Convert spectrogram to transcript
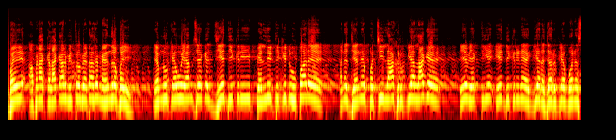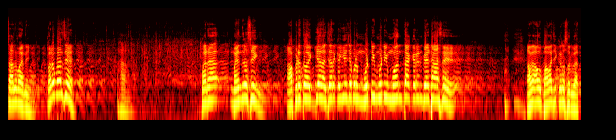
ભાઈ, આપણા કલાકાર મિત્રો બેઠા છે મહેન્દ્રભાઈ. એમનું કહેવું એમ છે કે જે દીકરી પહેલી ટિકિટ ઉપાડે અને જેને પચીસ લાખ રૂપિયા લાગે, એ વ્યક્તિએ એ દીકરીને અગિયાર હજાર રૂપિયા બોને આલવાની. બરોબર છે? હા. પણ મહેન્દ્રસિંહ, આપણે તો અગિયાર હજાર કહીએ છીએ, પણ મોટી મોટી મોનતા કરીને બેઠા છે હવે આવો, ભાવાજી, કરો શરૂઆત.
